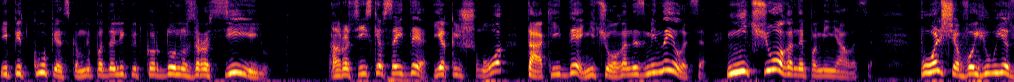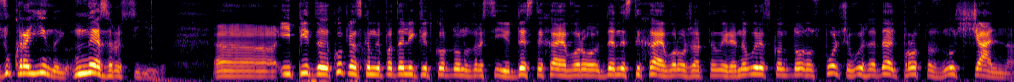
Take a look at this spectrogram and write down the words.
і під Куп'янськом, неподалік від кордону з Росією. А російське все йде. Як йшло, так і йде. Нічого не змінилося. Нічого не помінялося. Польща воює з Україною, не з Росією. Е, і під Куп'янськом, неподалік від кордону з Росією, де, стихає воро... де не стихає ворожа артилерія, на виріз кордону з Польщею виглядають просто знущально.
